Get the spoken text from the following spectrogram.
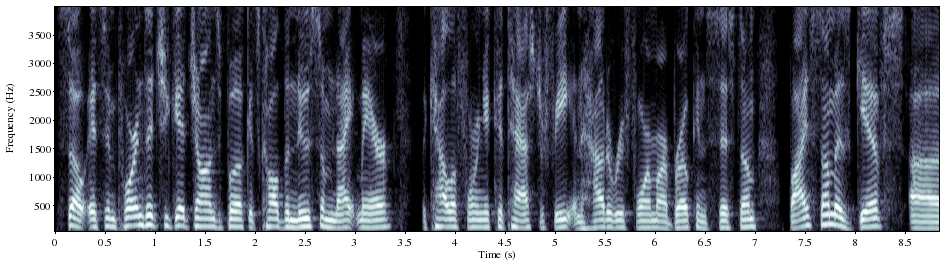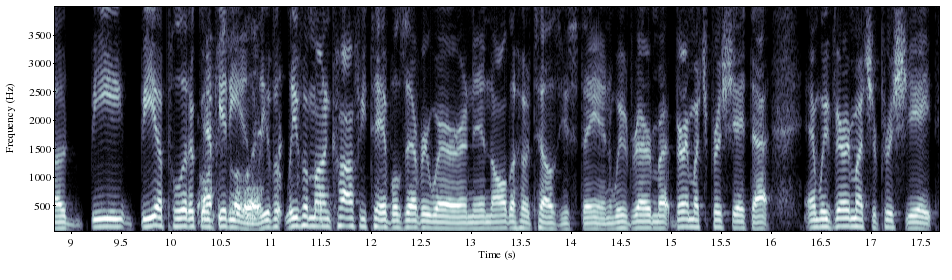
So it's important that you get John's book. It's called The Newsom Nightmare, The California Catastrophe, and How to Reform Our Broken System. Buy some as gifts. Uh, be be a political Absolutely. Gideon. Leave, leave them on coffee tables everywhere and in all the hotels you stay in. We would very, very much appreciate that. And we very much appreciate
